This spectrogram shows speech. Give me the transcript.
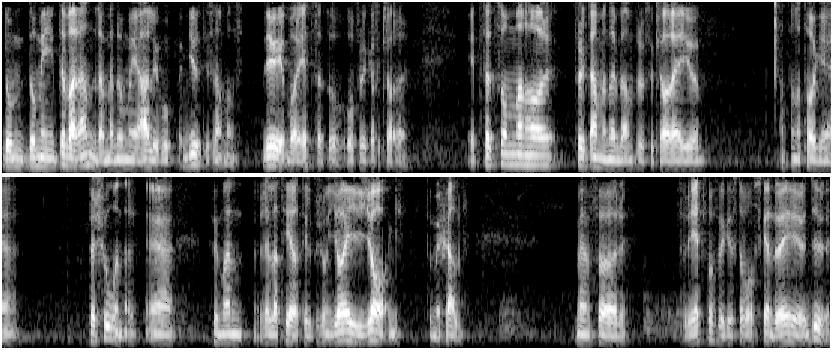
de, de är inte varandra men de är allihopa Gud tillsammans. Det är bara ett sätt att, att försöka förklara det. Ett sätt som man har försökt använda ibland för att förklara är ju att man har tagit personer. Eh, hur man relaterar till personen. Jag är ju jag för mig själv. Men för, för er två, för Gustav och Oskar, då är jag ju du.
